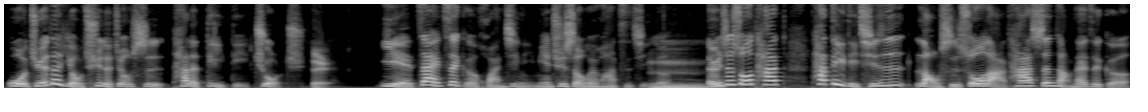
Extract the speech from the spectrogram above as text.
我觉得有趣的就是他的弟弟 George，对，也在这个环境里面去社会化自己了。嗯、等于是说他他弟弟其实老实说啦，他生长在这个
